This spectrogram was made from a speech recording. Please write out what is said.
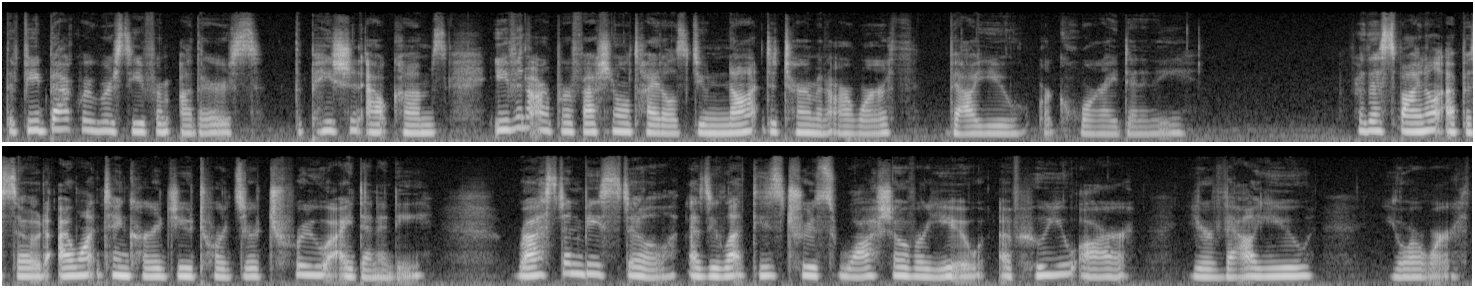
The feedback we receive from others, the patient outcomes, even our professional titles do not determine our worth, value, or core identity. For this final episode, I want to encourage you towards your true identity. Rest and be still as you let these truths wash over you of who you are, your value, your worth.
